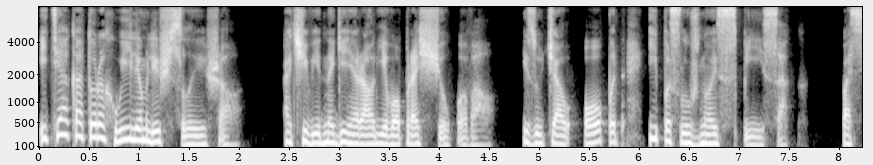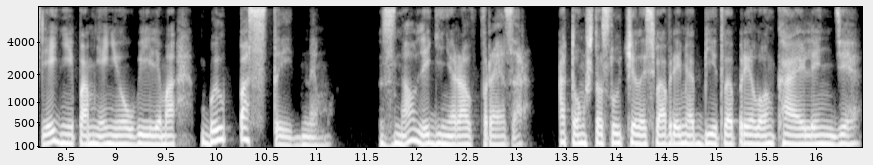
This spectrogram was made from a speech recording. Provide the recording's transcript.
и те, о которых Уильям лишь слышал. Очевидно, генерал его прощупывал, изучал опыт и послужной список. Последний, по мнению Уильяма, был постыдным. Знал ли генерал Фрезер о том, что случилось во время битвы при Лонг-Айленде?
